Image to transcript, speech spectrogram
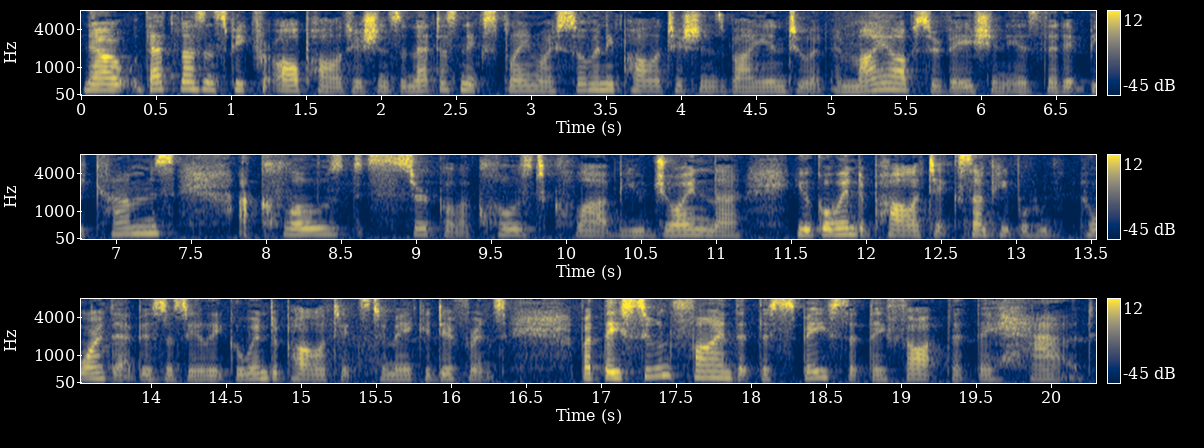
Now that doesn't speak for all politicians, and that doesn't explain why so many politicians buy into it. And my observation is that it becomes a closed circle, a closed club. You join the you go into politics. Some people who who aren't that business elite go into politics to make a difference, but they soon find that the space that they thought that they had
